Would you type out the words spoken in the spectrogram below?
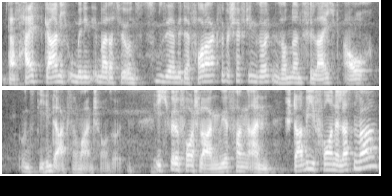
Das heißt gar nicht unbedingt immer, dass wir uns zu sehr mit der Vorderachse beschäftigen sollten, sondern vielleicht auch uns die Hinterachse nochmal anschauen sollten. Ich würde vorschlagen, wir fangen an. Stabi vorne lassen wir,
